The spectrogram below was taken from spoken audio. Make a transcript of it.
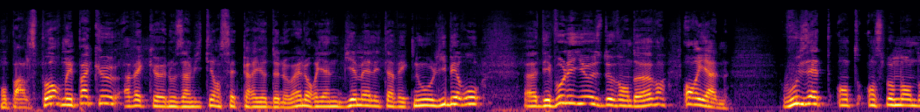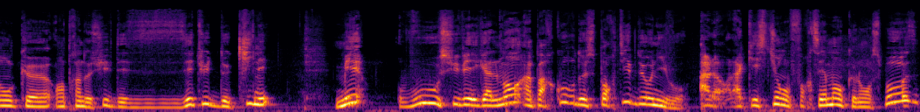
On parle sport, mais pas que avec euh, nos invités en cette période de Noël. Oriane Biemel est avec nous, libéraux euh, des volleyeuses de Vendœuvre. Oriane, vous êtes en, ce moment donc euh, en train de suivre des études de kiné, mais vous suivez également un parcours de sportif de haut niveau. Alors la question forcément que l'on se pose,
